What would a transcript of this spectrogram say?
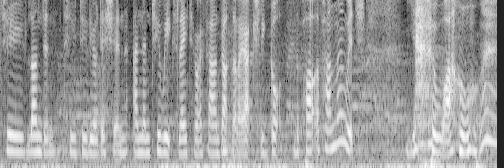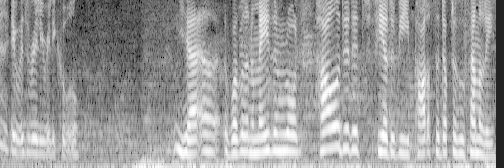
to London to do the audition and then 2 weeks later I found out that I actually got the part of Hannah which yeah wow it was really really cool. Yeah, uh, it was an amazing role. How did it feel to be part of the Doctor Who family?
